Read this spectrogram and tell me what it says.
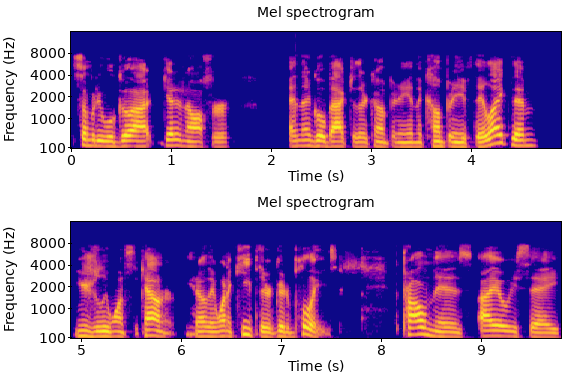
somebody will go out, get an offer, and then go back to their company. And the company, if they like them, usually wants to counter. You know, they want to keep their good employees. The problem is, I always say,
